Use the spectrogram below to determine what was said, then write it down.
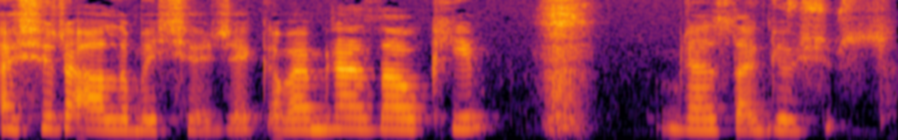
aşırı ağlama içerecek. Ben biraz daha okuyayım. Biraz daha görüşürüz.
